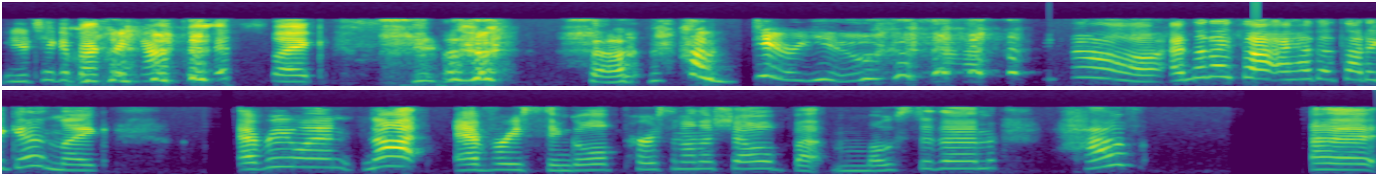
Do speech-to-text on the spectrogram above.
you take it back right now. It's like, so How dare you? no. And then I thought I had that thought again, like everyone, not every single person on the show, but most of them have a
